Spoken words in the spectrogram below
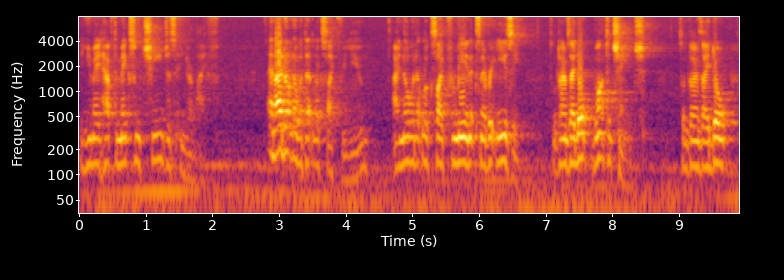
You may have to make some changes in your life. And I don't know what that looks like for you. I know what it looks like for me, and it's never easy. Sometimes I don't want to change. Sometimes I don't.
